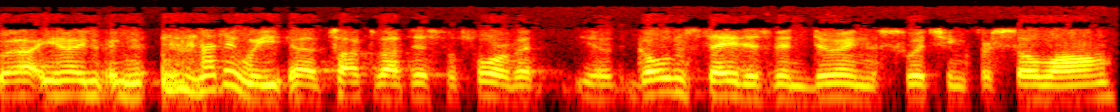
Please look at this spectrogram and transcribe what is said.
Well, you know, I think we uh, talked about this before, but you know, Golden State has been doing the switching for so long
